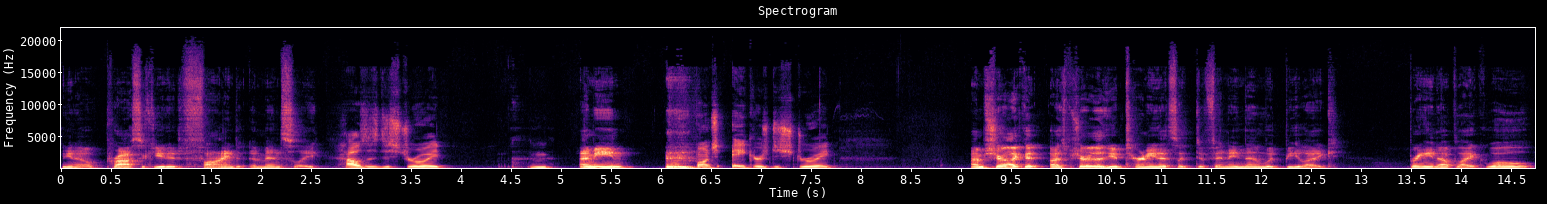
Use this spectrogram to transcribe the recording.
you know, prosecuted, fined immensely. Houses destroyed, I mean, bunch of acres destroyed. I'm sure like the, I'm sure that the attorney that's like defending them would be like bringing up like, well,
